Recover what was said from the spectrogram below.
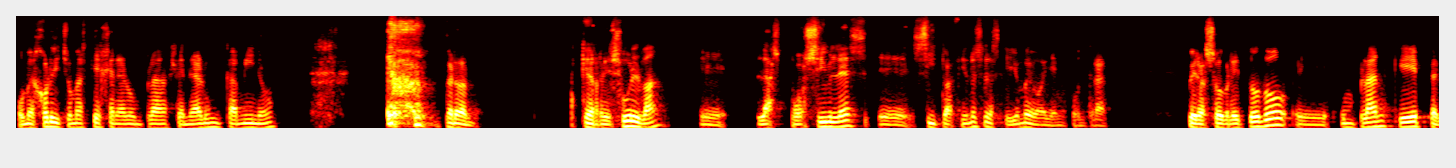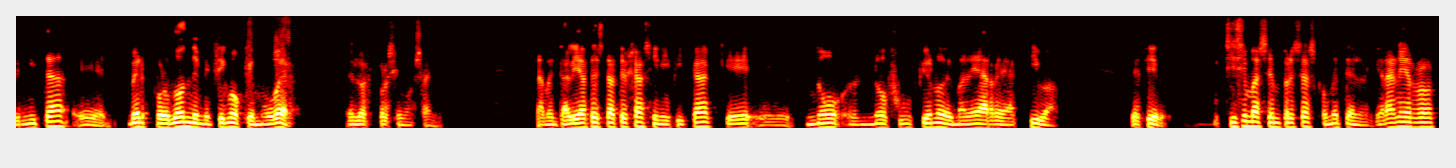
o mejor dicho, más que generar un plan, generar un camino, perdón, que resuelva las posibles eh, situaciones en las que yo me vaya a encontrar. Pero sobre todo eh, un plan que permita eh, ver por dónde me tengo que mover en los próximos años. La mentalidad de estrategia significa que no, no funciono de manera reactiva. Es decir, muchísimas empresas cometen el gran error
